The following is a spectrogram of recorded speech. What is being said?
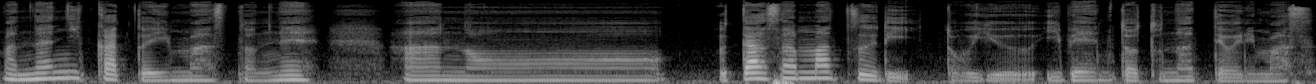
まあ、何かと言いますとね、あのー、歌さ祭りというイベントとなっております。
